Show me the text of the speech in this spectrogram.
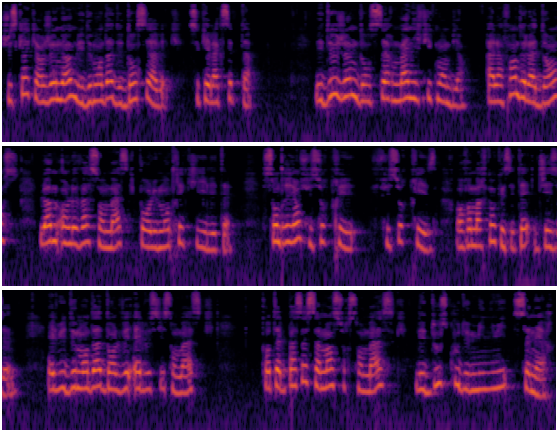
jusqu'à qu'un jeune homme lui demanda de danser avec, ce qu'elle accepta. Les deux jeunes dansèrent magnifiquement bien. À la fin de la danse, l'homme enleva son masque pour lui montrer qui il était. Cendrillon fut, surpris, fut surprise en remarquant que c'était Jason. Elle lui demanda d'enlever elle aussi son masque. Quand elle passa sa main sur son masque, les douze coups de minuit sonnèrent.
